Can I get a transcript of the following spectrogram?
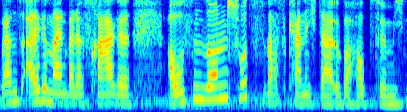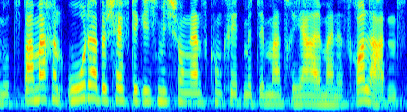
ganz allgemein bei der Frage Außensonnenschutz, was kann ich da überhaupt für mich nutzbar machen? Oder beschäftige ich mich schon ganz konkret mit dem Material meines Rollladens?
